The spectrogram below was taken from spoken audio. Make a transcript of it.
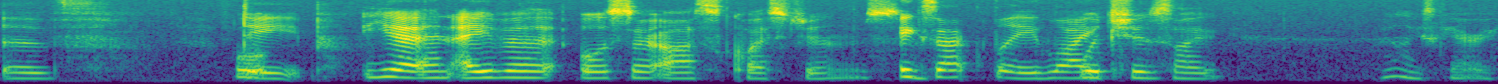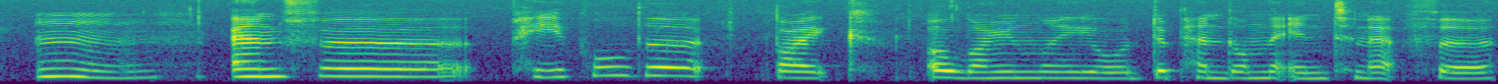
of Well, deep. yeah and Ava also asks questions Exactly. Like which is like really scary mm, and for people that like are lonely or depend on the internet for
